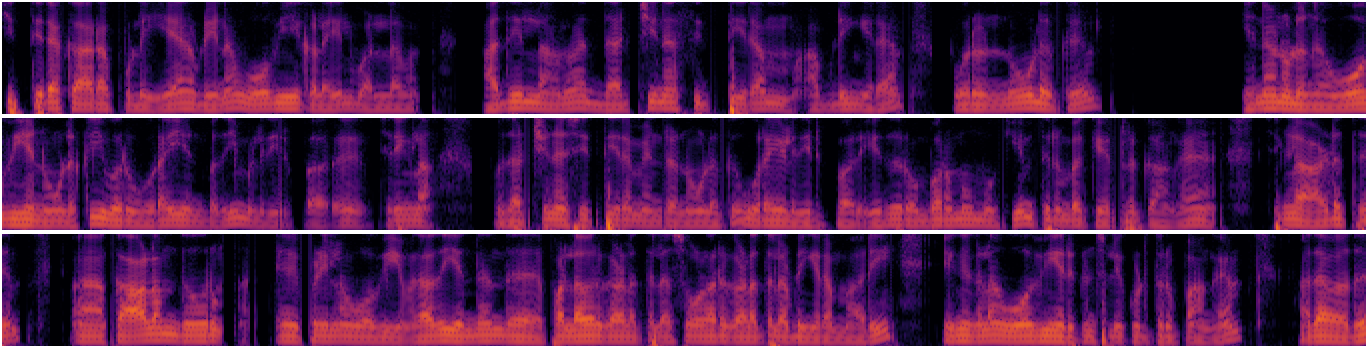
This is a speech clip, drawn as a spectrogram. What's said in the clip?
சித்திரக்கார புலி. ஏன் அப்படின்னா ஓவியக்கலையில் வல்லவன். அது இல்லாமல் தட்சிண சித்திரம் அப்படிங்கிற ஒரு நூலுக்கு என்ன நூலுங்க? ஓவிய நூலுக்கு இவர் உரை என்பதையும் எழுதியிருப்பார். சரிங்களா? தட்சிண சித்திரம் என்ற நூலுக்கு உரை எழுதியிருப்பார். இது ரொம்ப ரொம்ப முக்கியம். திரும்ப கேட்டிருக்காங்க. சரிங்களா? அடுத்து காலந்தோறும் எப்படிலாம் ஓவியம்? அதாவது எந்தெந்த பல்லவர் காலத்தில் சோழர் காலத்தில் அப்படிங்கிற மாதிரி எங்கெங்கெல்லாம் ஓவியம் இருக்குதுன்னு சொல்லி கொடுத்துருப்பாங்க. அதாவது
